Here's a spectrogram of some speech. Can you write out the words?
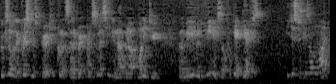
Because over the Christmas period, he couldn't celebrate Christmas. He didn't have enough money to and we even feed himself, forget gifts. He just took his own life.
